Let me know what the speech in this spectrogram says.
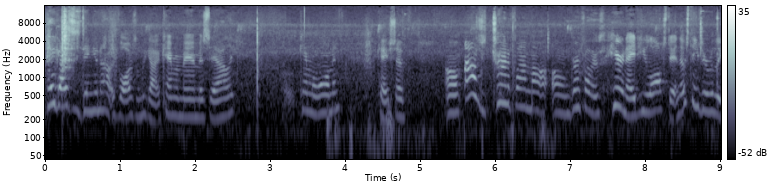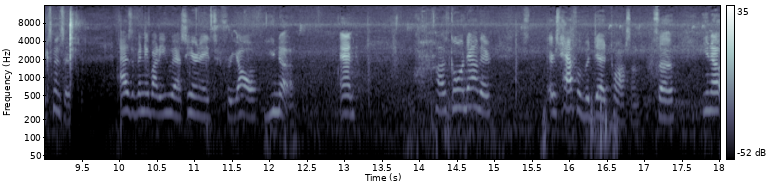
Hey guys, this is Daniel Nightly Vlogs, and we got a cameraman, Miss Allie, camera woman. Okay, so um, I was trying to find my um, grandfather's hearing aid. He lost it, and those things are really expensive. As of anybody who has hearing aids for y'all, you know. And I was going down there. There's half of a dead possum, so you know,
